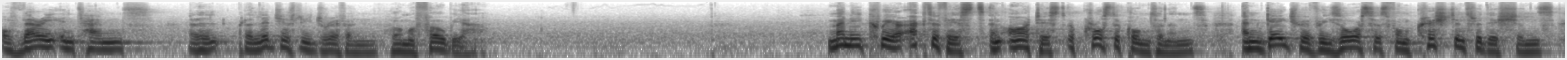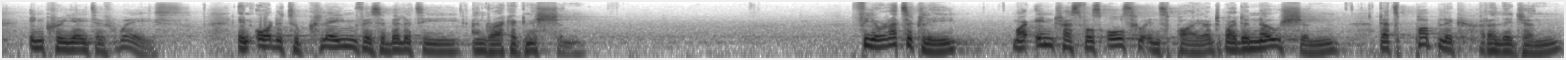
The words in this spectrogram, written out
of very intense, religiously driven homophobia. Many queer activists and artists across the continent engage with resources from Christian traditions in creative ways in order to claim visibility and recognition. Theoretically, my interest was also inspired by the notion that public religion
